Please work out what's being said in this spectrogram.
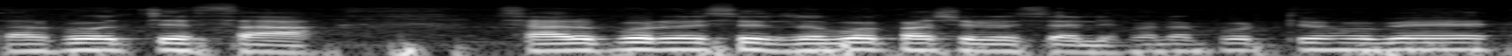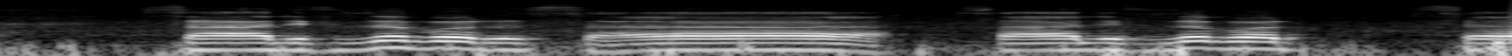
তারপর হচ্ছে সা সার উপর রয়েছে জবর পাশে রয়েছে আলিফ মানে পড়তে হবে সা আলিফ জবর সা সা আলিফ জবর সা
